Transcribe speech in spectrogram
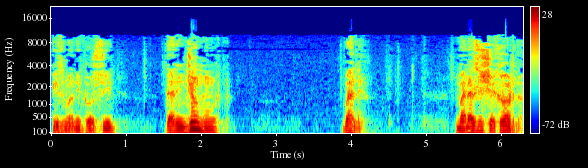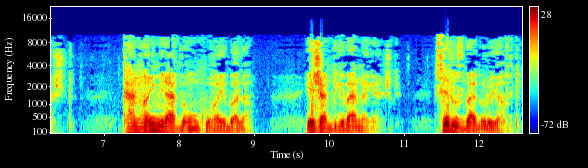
ایزمانی پرسید در اینجا مرد؟ بله. مرض شکار داشت. تنهایی می‌رفت به اون کوههای بالا. یه شب دیگه برنگشت. سه روز بعد او رو یافتیم.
